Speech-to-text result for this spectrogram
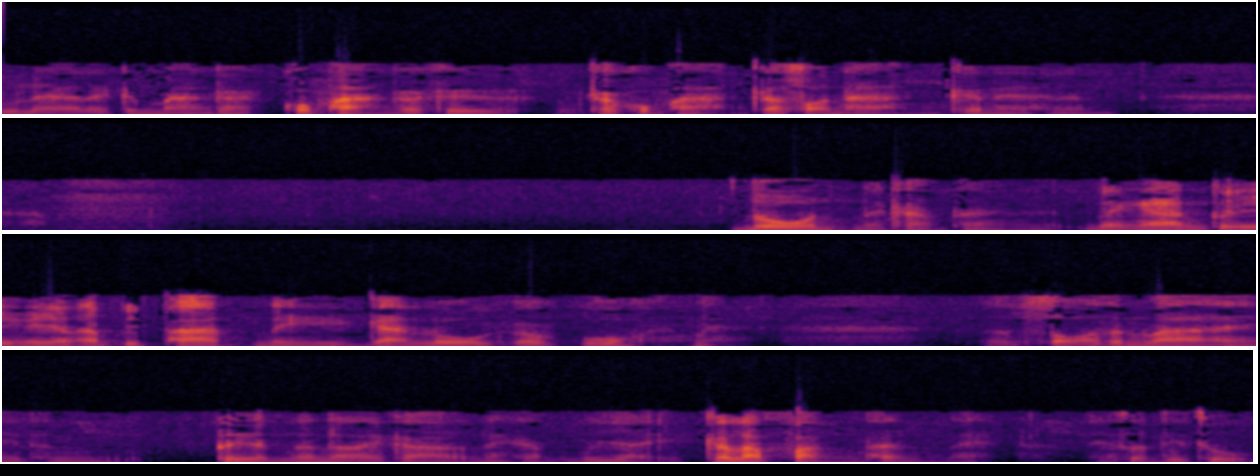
ดูแลอะไรกันมากก็คบห่างก็คือ ก็คบห่างก็สอนห่างแค่นั้น โดนนะครับในงานตัวเองก็ยังทำผิดพลาดในงานโลกก็โอ้ สอนท่านว่าให้ท่านเตือนท่านอะไรก็นะครับผู้ใหญ่ก็รับฟังท่านในในส่วนที่ถูก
